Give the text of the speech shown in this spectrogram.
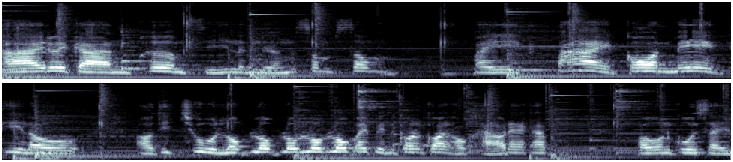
ท้ายด้วยการเพิ่มสีเหลืองๆส้มๆ ไปใต้ก้อนเมฆที่เราเอาทิชชู่ลบลบลบลบลบให้เป็นก้อนๆขาวๆนี่ยครับพอคุณครูใส่เ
